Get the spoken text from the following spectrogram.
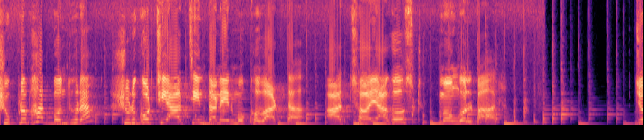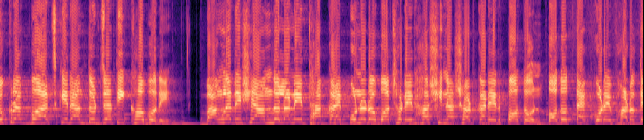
সুপ্রভাত, বন্ধুরা। শুরু করছি আজ চিন্তনের মুখ্য বার্তা আজ ছয় আগস্ট, মঙ্গলবার। চোখ রাখব আজকের আন্তর্জাতিক খবরে। বাংলাদেশে আন্দোলনের ধাক্কায় পনেরো বছরের হাসিনা সরকারের পতন। পদত্যাগ করে ভারতে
